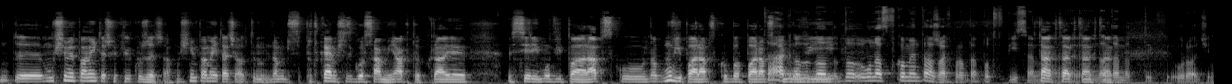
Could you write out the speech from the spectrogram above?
y, musimy pamiętać o kilku rzeczach. Musimy pamiętać o tym, tam spotkałem się z głosami, jak to kraje, Siri mówi po arabsku, no mówi po arabsku, bo po arabsku tak, no, mówi... Tak, no, no, u nas w komentarzach, prawda, pod wpisem tak, tak, tak, na tak. temat tych urodzin.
